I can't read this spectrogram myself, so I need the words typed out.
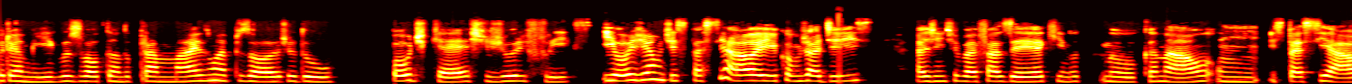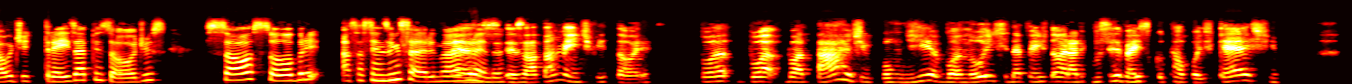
Júri amigos, voltando para mais um episódio do podcast Juriflix. E hoje é um dia especial e, como já diz, a gente vai fazer aqui no, no canal um especial de três episódios só sobre assassinos em série, não é, É, Brenda? exatamente, Vitória. Boa, boa, boa tarde, bom dia, boa noite, depende do horário que você vai escutar o podcast.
